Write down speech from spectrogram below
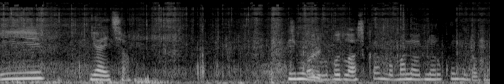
і яйця. Візьми, будь ласка, бо в мене одною рукою недобре.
